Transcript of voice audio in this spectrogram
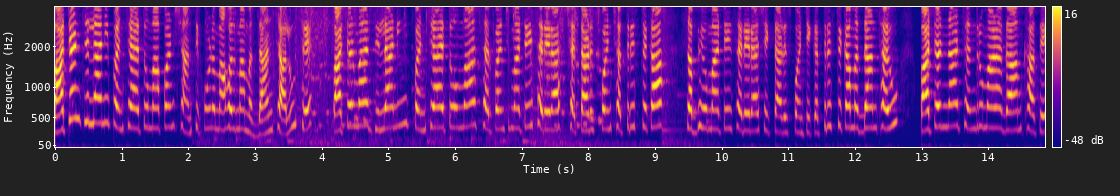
પાટણ જિલ્લાની પંચાયતોમાં પણ શાંતિપૂર્ણ માહોલમાં મતદાન ચાલુ છે. પાટણમાં જિલ્લાની પંચાયતોમાં સરપંચ માટે સરેરાશ છેતાળીસ પોઈન્ટ છત્રીસ ટકા, સભ્યો માટે સરેરાશ એકતાળીસ પોઈન્ટ એકત્રીસ ટકા મતદાન થયું. પાટણના ચંદ્રુમાણા ગામ ખાતે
